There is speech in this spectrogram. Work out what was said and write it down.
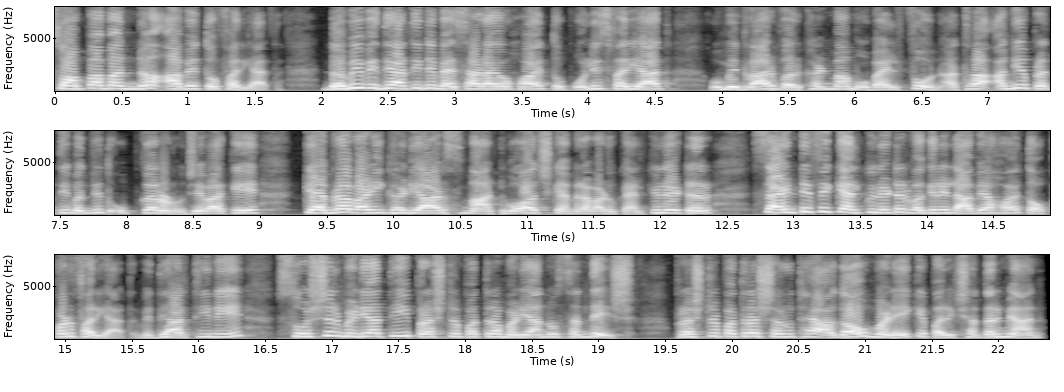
સોંપવામાં ન આવે તો ફરિયાદ. ડમી વિદ્યાર્થીને બેસાડાયો હોય તો પોલીસ ફરિયાદ. ઉમેદવાર વર્ગખંડમાં મોબાઈલ ફોન અથવા અન્ય પ્રતિબંધિત ઉપકરણો જેવા કે કેમેરાવાળી ઘડિયાળ સ્માર્ટ વોચ કેમેરાવાળું કેલ્ક્યુલેટર સાયન્ટિફિક કેલ્ક્યુલેટર વગેરે લાવ્યા હોય તો પણ ફરિયાદ. વિદ્યાર્થીને સોશિયલ મીડિયાથી પ્રશ્નપત્ર મળ્યાનો સંદેશ. પ્રશ્નપત્ર શરૂ થયા અગાઉ મળે કે પરીક્ષા દરમિયાન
